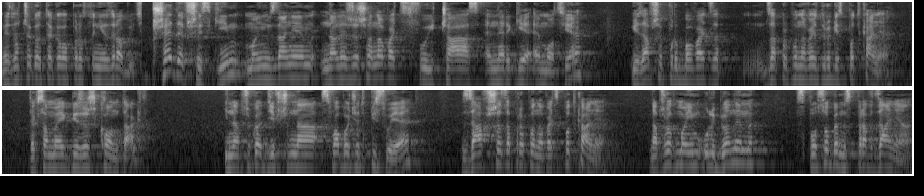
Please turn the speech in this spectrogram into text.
Więc dlaczego tego po prostu nie zrobić? Przede wszystkim, moim zdaniem, należy szanować swój czas, energię, emocje i zawsze próbować zaproponować drugie spotkanie. Tak samo jak bierzesz kontakt, i na przykład dziewczyna słabo ci odpisuje, zawsze zaproponować spotkanie. Na przykład moim ulubionym sposobem sprawdzania,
